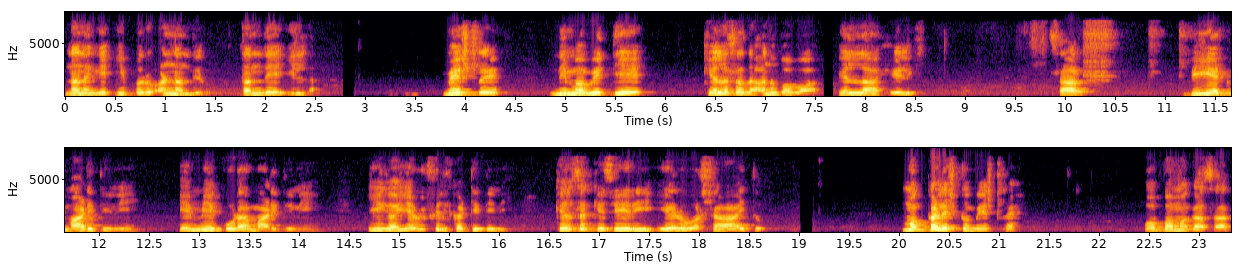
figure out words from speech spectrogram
ನನಗೆ ಇಬ್ಬರು ಅಣ್ಣಂದಿರು, ತಂದೆ ಇಲ್ಲ. ಮೇಷ್ಟ್ರೆ, ನಿಮ್ಮ ವಿದ್ಯೆ, ಕೆಲಸದ ಅನುಭವ ಎಲ್ಲ ಹೇಳಿ. ಸಾರ್, ಬಿ ಎಡ್ ಮಾಡಿದ್ದೀನಿ. ಎಂ ಎ ಕೂಡ ಮಾಡಿದ್ದೀನಿ. ಈಗ ಎಂ ಫಿಲ್ ಕಟ್ಟಿದ್ದೀನಿ. ಕೆಲಸಕ್ಕೆ ಸೇರಿ ಏಳು ವರ್ಷ ಆಯ್ತು. ಮಕ್ಕಳೆಷ್ಟು ಮೇಷ್ಟ್ರೆ? ಒಬ್ಬ ಮಗ ಸರ್,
